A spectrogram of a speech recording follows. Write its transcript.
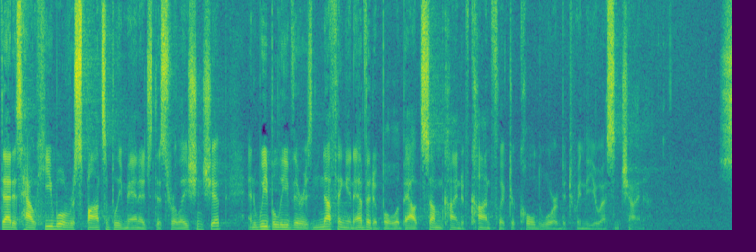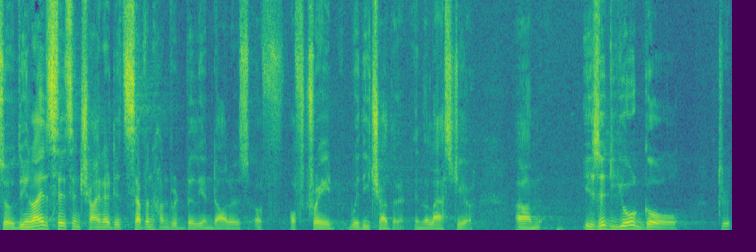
That is how he will responsibly manage this relationship. And we believe there is nothing inevitable about some kind of conflict or Cold War between the U.S. and China. So the United States and China did $700 billion of, of trade with each other in the last year. Um, is it your goal to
